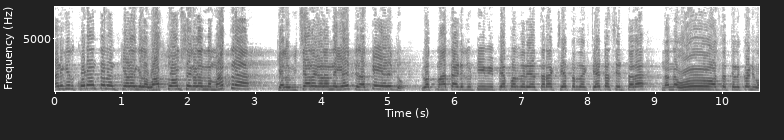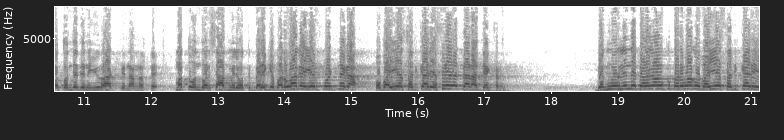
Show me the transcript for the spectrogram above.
ನನಗಿದು ಕೊಡೆ ಅಂತ ನಾನು ಕೇಳಂಗಿಲ್ಲ. ವಾಸ್ತವಾಂಶಗಳನ್ನ ಮಾತ್ರ ಕೆಲವು ವಿಚಾರಗಳನ್ನ ಹೇಳ್ತೀನಿ. ಅದಕ್ಕೆ ಹೇಳಿದ್ದು, ಇವತ್ತು ಮಾತಾಡಿದ್ದು ಟಿವಿ ಪೇಪರ್ದಲ್ಲಿ ಹೇಳ್ತಾರ ಕ್ಷೇತ್ರದಾಗ ಸ್ಟೇಟಸ್ ಇಡ್ತಾರ, ನನ್ನ ಓ ಅಂತ ತಿಳ್ಕೊಂಡು ಇವತ್ತು ಒಂದೇ ದಿನ ಇವ್ರು ಹಾಕ್ತೀನಿ ನಾನು ಅಷ್ಟೇ. ಮತ್ತು ಒಂದು ವರ್ಷ ಆದ್ಮೇಲೆ ಇವತ್ತು ಬೆಳಿಗ್ಗೆ ಬರುವಾಗ ಏರ್ಪೋರ್ಟ್ನಾಗ ಒಬ್ಬ ಐ ಎಸ್ ಅಧಿಕಾರಿ ಹೆಸರು ಹೇಳೋದ್ ಬೇಡ ಅಧ್ಯಕ್ಷರೇ. ಬೆಂಗಳೂರಿನಿಂದ ಬೆಳಗಾವಕ್ಕೆ ಬರುವಾಗ ವೈ ಎಸ್ ಅಧಿಕಾರಿ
